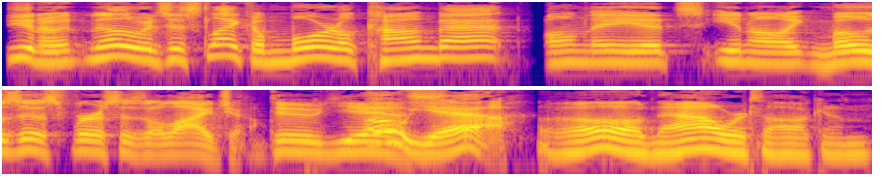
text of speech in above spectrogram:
You know, in other words, it's like a Mortal Kombat, only it's you know like Moses versus Elijah. Dude, oh, yes. Oh yeah. Oh, now we're talking.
